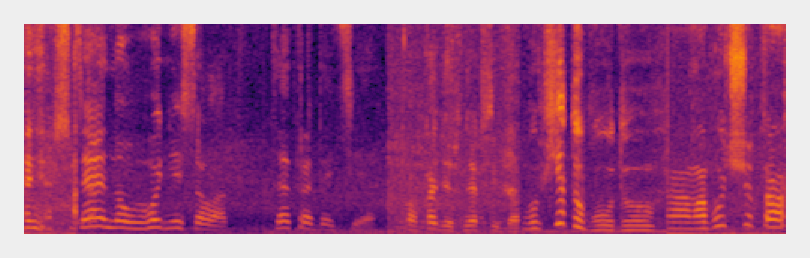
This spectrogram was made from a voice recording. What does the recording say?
звісно. Це новогодній салат. Це традиція. О, звісно, як завжди. Взагалі-то буду. А, мабуть, що так.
